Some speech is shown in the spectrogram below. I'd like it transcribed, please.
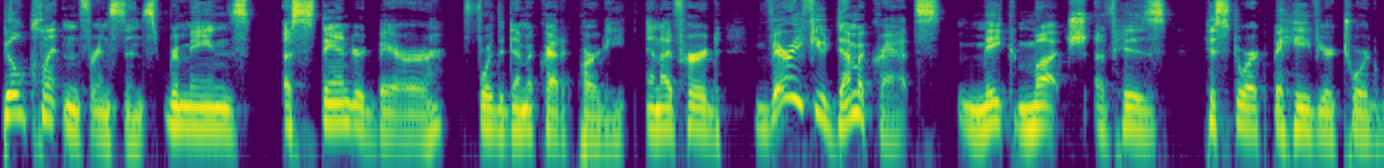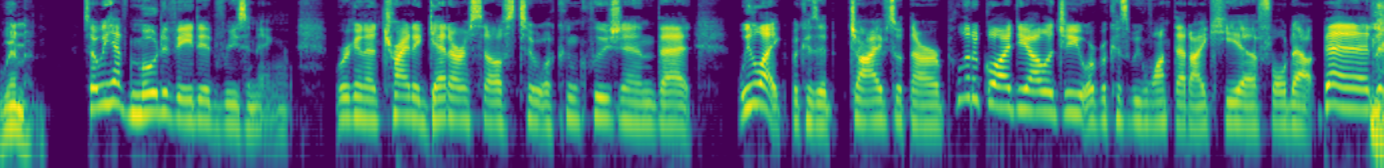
Bill Clinton, for instance, remains a standard bearer for the Democratic Party. And I've heard very few Democrats make much of his historic behavior toward women. So we have motivated reasoning. We're going to try to get ourselves to a conclusion that we like because it jives with our political ideology or because we want that IKEA fold out bed.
